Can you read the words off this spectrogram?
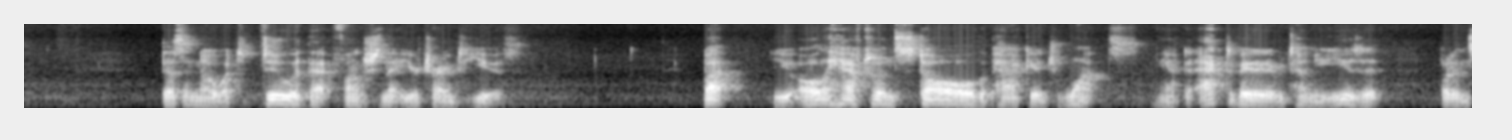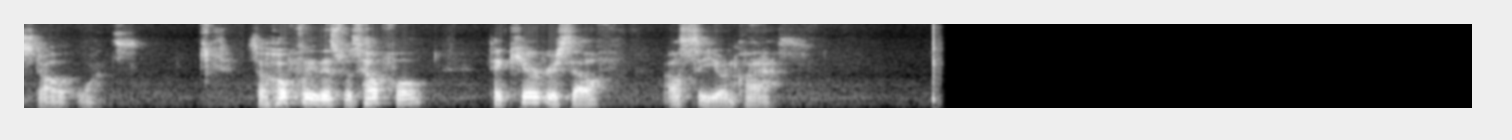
Doesn't know what to do with that function that you're trying to use. But you only have to install the package once. You have to activate it every time you use it, but install it once. So hopefully this was helpful. Take care of yourself. I'll see you in class.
